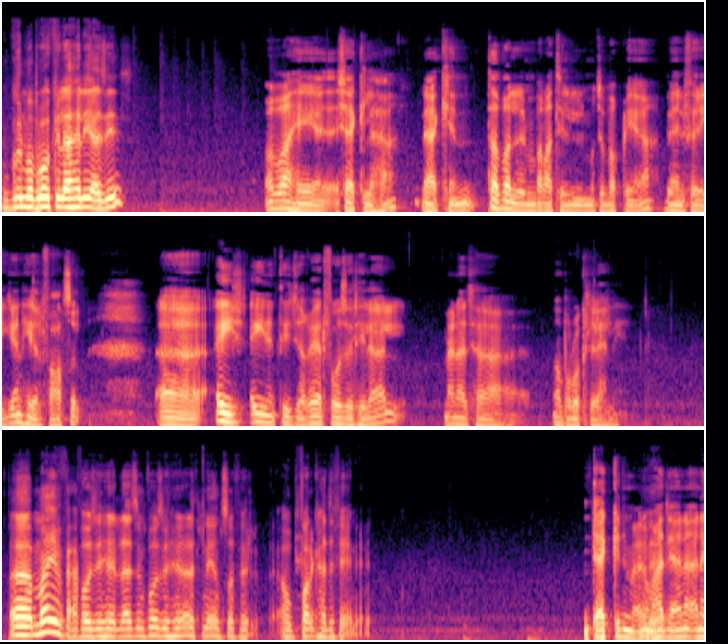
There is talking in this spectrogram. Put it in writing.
نقول مبروك الأهلي يا عزيز. والله شكلها لكن تظل المباراة المتبقية بين الفريقين هي الفاصل. آه اي أي نتيجة غير فوز الهلال معناتها مبروك للاهلي آه ما ينفع فوز الهلال لازم فوز الهلال 2-0 أو بفرق هدفين يعني. متأكد من المعلومة يعني- هذه؟ أنا أنا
